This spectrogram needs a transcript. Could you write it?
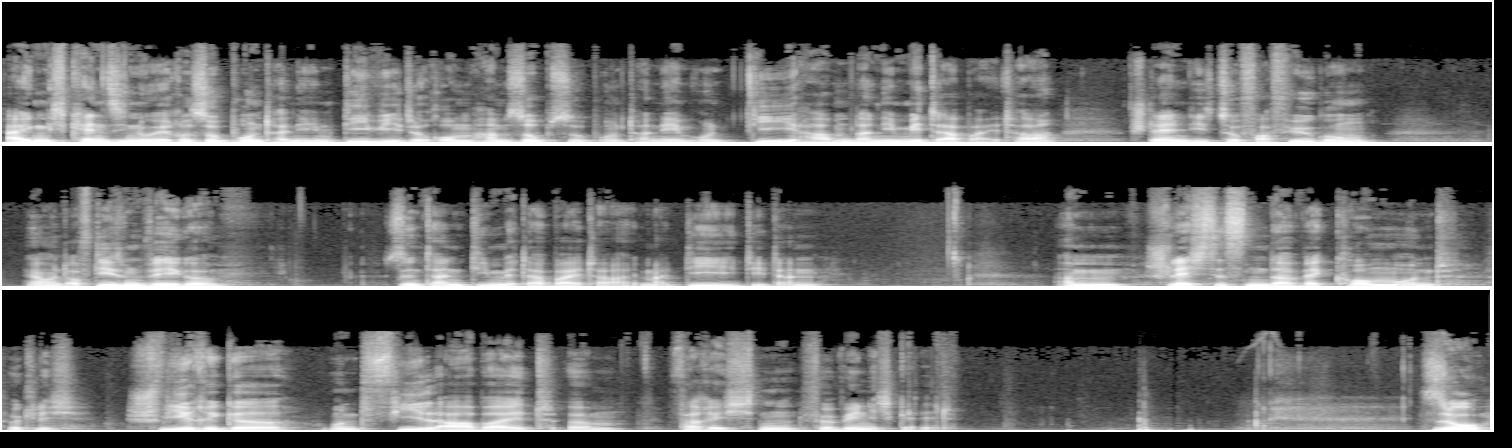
eigentlich kennen sie nur ihre Subunternehmen. Die wiederum haben Sub-Subunternehmen und die haben dann die Mitarbeiter, stellen die zur Verfügung. Ja, und auf diesem Wege sind dann die Mitarbeiter immer die, die dann am schlechtesten da wegkommen und wirklich schwierige und viel Arbeit ähm, verrichten für wenig Geld. So,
